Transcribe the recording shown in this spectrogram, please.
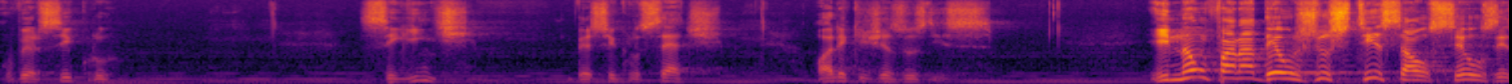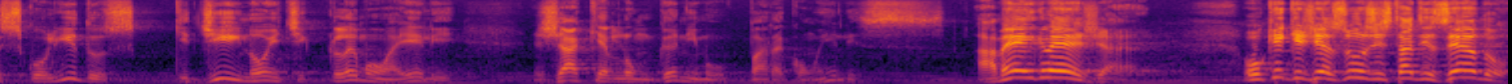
O versículo seguinte, versículo 7, olha que Jesus diz: E não fará Deus justiça aos seus escolhidos, que dia e noite clamam a Ele, já que é longânimo para com eles? Amém, igreja? O que, que Jesus está dizendo?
